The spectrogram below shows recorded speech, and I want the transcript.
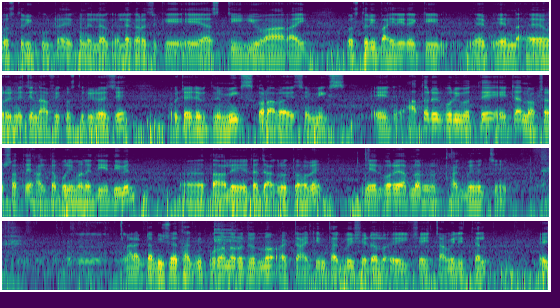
কস্তুরি কৌটা, এখানে লেখা রয়েছে K A S T U R I Kasturi বাহিরের একটি হরিণের যে নাফি কস্তুরি রয়েছে, ওইটা এটার ভিতরে মিক্স করা রয়েছে, মিক্স। এই আতরের পরিবর্তে এটা নকশার সাথে হালকা পরিমাণে দিয়ে দিবেন তাহলে এটা জাগ্রত হবে। এরপরে আপনার থাকবে হচ্ছে আর একটা বিষয় থাকবে, পুরানোর জন্য একটা আইটেম থাকবে, সেটা হলো এই সেই চামিলির তেল। এই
